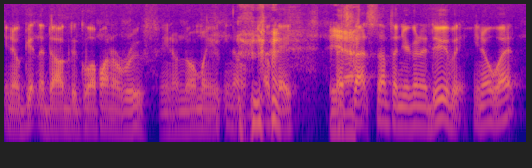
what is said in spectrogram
you know, getting a dog to go up on a roof. You know, normally, you know, okay, yeah. that's not something you're going to do, but you know what?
